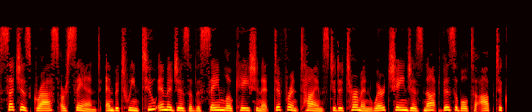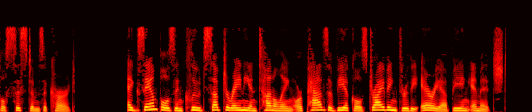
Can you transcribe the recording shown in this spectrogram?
such as grass or sand and between two images of the same location at different times to determine where changes not visible to optical systems occurred. Examples include subterranean tunneling or paths of vehicles driving through the area being imaged.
